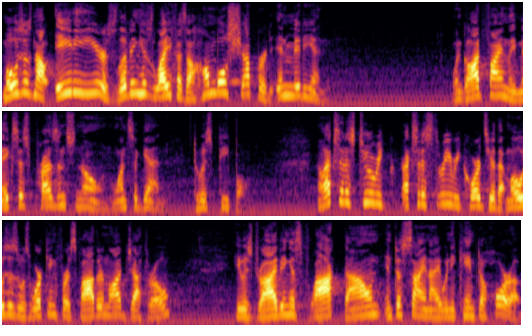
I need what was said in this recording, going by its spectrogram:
Moses, now 80 years, living his life as a humble shepherd in Midian. When God finally makes his presence known once again to his people. Now, Exodus, 2, Exodus 3 records here that Moses was working for his father in law Jethro. He was driving his flock down into Sinai when he came to Horeb.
